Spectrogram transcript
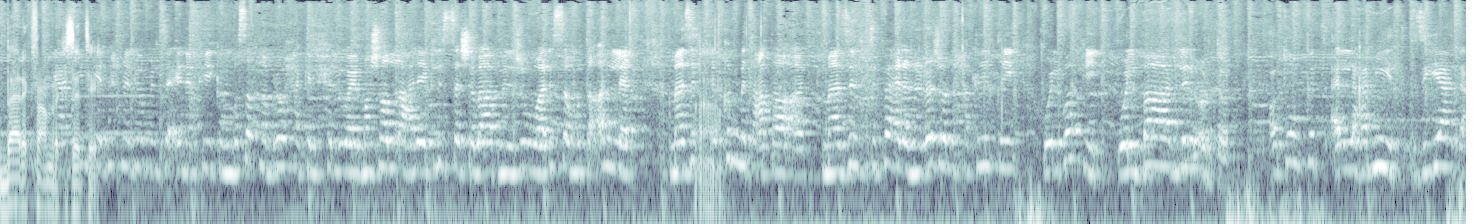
بارك في عمرك يعني ستي. يمكن نحن اليوم التقينا فيك انبسطنا بروحك الحلوة ما شاء الله عليك لسه شباب من جوا لسه متألق. ما زلت في قمه عطائك ما زلت فعلا الرجل الحقيقي والوفي والبار للأردن. عطوفه العميد زياد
